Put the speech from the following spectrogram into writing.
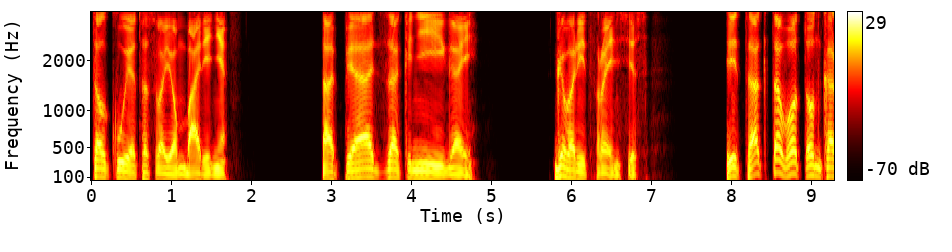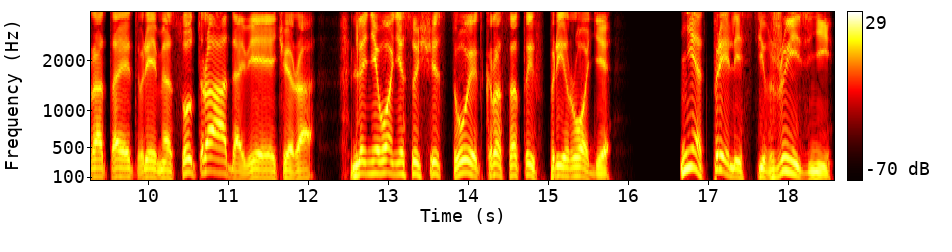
толкует о своем барине — «Опять за книгой», — говорит Фрэнсис. «И так-то вот он коротает время с утра до вечера. Для него не существует красоты в природе. Нет прелести в жизни.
